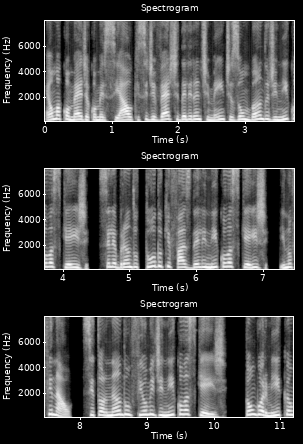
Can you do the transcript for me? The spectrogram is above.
É uma comédia comercial que se diverte delirantemente zombando de Nicolas Cage, celebrando tudo o que faz dele Nicolas Cage, e no final, se tornando um filme de Nicolas Cage. Tom Gormican,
